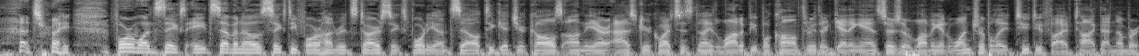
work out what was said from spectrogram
That's right. 416 870 6400 star 640 on cell to get your calls on the air. Ask your questions tonight. A lot of people calling through. They're getting answers. They're loving it. 1 225 Talk. That number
